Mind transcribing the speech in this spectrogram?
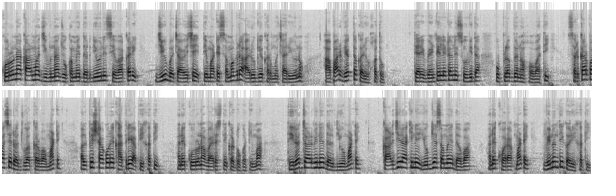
કોરોના કાળમાં જીવના જોખમે દર્દીઓની સેવા કરી જીવ બચાવે છે તે માટે સમગ્ર આરોગ્ય કર્મચારીઓનો આભાર વ્યક્ત કર્યો હતો. ત્યારે વેન્ટિલેટરની સુવિધા ઉપલબ્ધ ન હોવાથી સરકાર પાસે રજૂઆત કરવા માટે અલ્પેશ ઠાકોરે ખાતરી આપી હતી અને કોરોના વાયરસની કટોકટીમાં ધીરજ જાળવીને દર્દીઓ માટે કાળજી રાખીને યોગ્ય સમયે દવા અને ખોરાક માટે વિનંતી કરી હતી.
